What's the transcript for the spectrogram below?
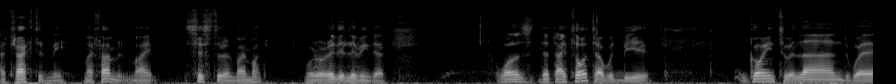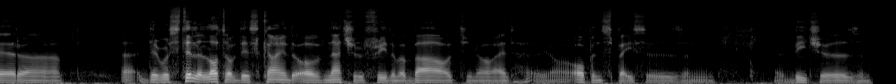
attracted me, my family, my sister and my mother were already living there, was that I thought I would be going to a land where uh, uh, there was still a lot of this kind of natural freedom about, you know, had, you know, open spaces and uh, beaches, and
